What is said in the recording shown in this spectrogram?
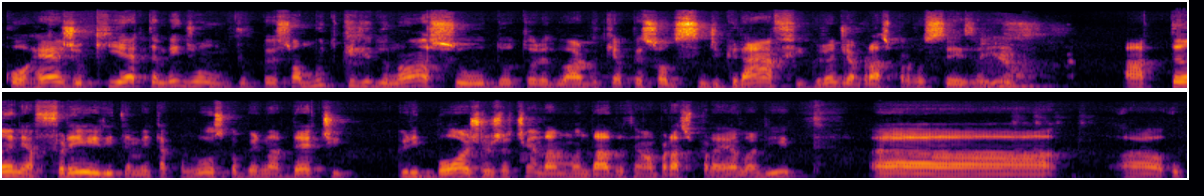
Corrégio, que é também de um, de um pessoal muito querido nosso, o doutor Eduardo, que é o pessoal do Sindigraf. Grande abraço para vocês aí. A Tânia Freire também está conosco, a Bernadette Griboja, eu já tinha mandado até um abraço para ela ali. Uh, uh, o,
